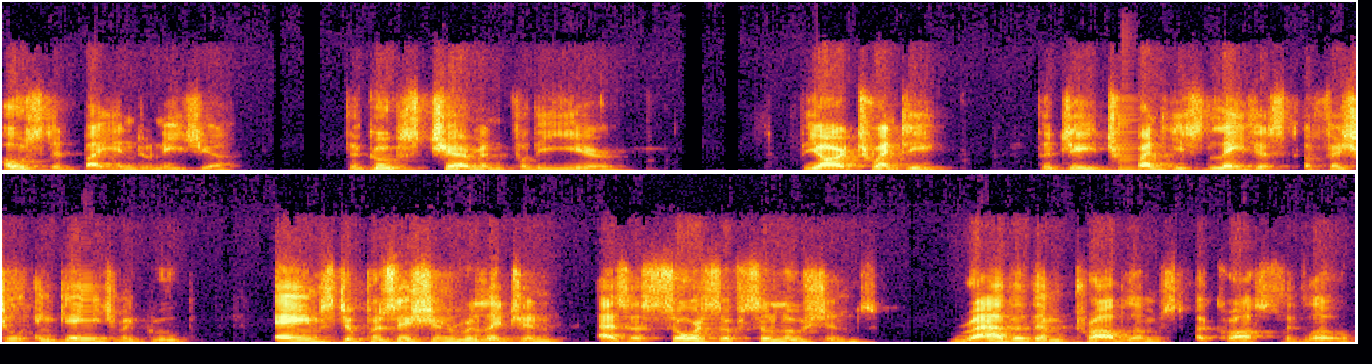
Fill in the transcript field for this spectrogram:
hosted by Indonesia, the group's chairman for the year. The R20, the G20's latest official engagement group, aims to position religion as a source of solutions rather than problems across the globe.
